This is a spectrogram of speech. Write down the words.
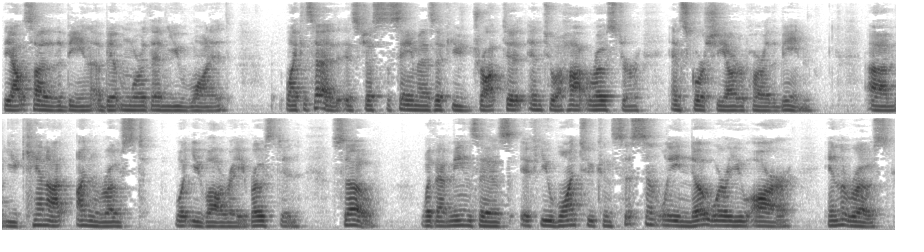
the outside of the bean a bit more than you wanted. Like I said, it's just the same as if you dropped it into a hot roaster and scorched the outer part of the bean. Um, you cannot unroast what you've already roasted. So, what that means is if you want to consistently know where you are in the roast,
